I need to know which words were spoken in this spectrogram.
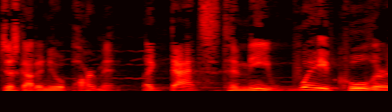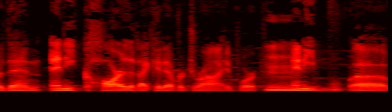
just got a new apartment. Like that's to me way cooler than any car that I could ever drive or any uh,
